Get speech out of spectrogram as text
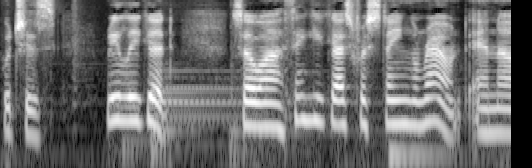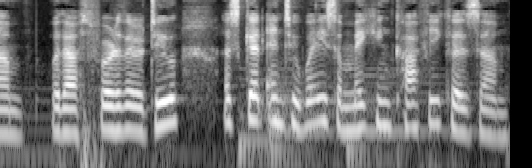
which is really good. So, uh, thank you guys for staying around. And um, without further ado, let's get into ways of making coffee. Because um,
